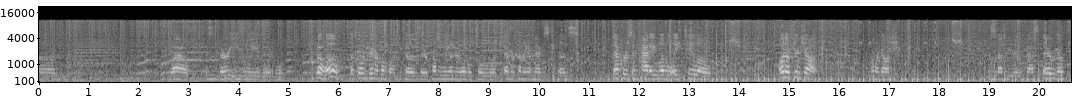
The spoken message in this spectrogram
Um... Wow. This is very easily avoidable. But oh well, let's go and train our Pokemon because they're probably under level for whatever coming up next because that person had a level 8 Taillow. Oh no, String Shot! Oh my gosh. This is about to be really fast. There we go.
